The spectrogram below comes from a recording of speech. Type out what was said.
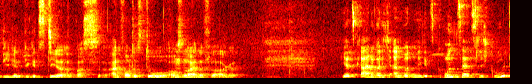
Vivian, wie geht's dir? Was antwortest du auf so mhm. eine Frage? Jetzt gerade würde ich antworten, mir geht es grundsätzlich gut.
